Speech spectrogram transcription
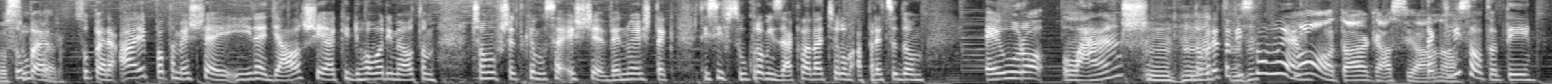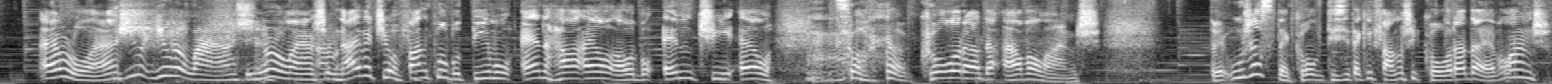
No super. Super, super. A aj potom ešte aj iné ďalšie. A keď hovoríme o tom, čomu všetkému sa ešte venuješ, tak ty si v súkromí zakladateľom a predsedom Euro Lounge. Dobre to vyslovujem? No tak asi tak áno. vysol to ty. Eurolanche. Euro Lounge. Eurolanche, Áno. najväčšieho fanklubu týmu NHL alebo NCL, Co- Colorado Avalanche. To je úžasné. Ty si taký fanúšik Colorado Avalanche?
